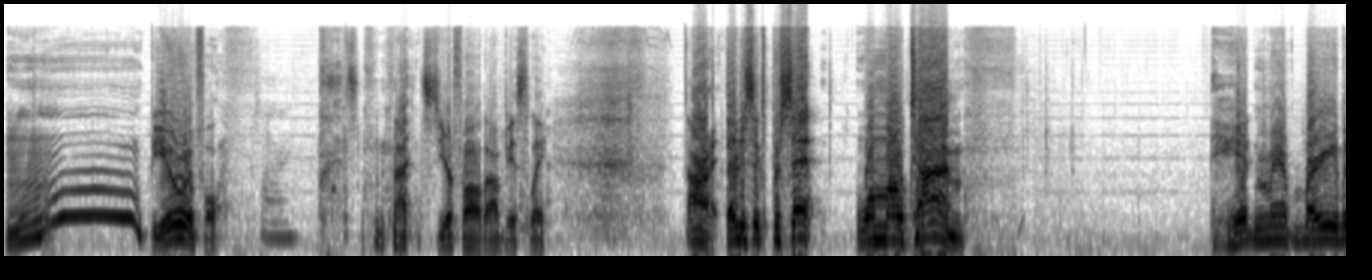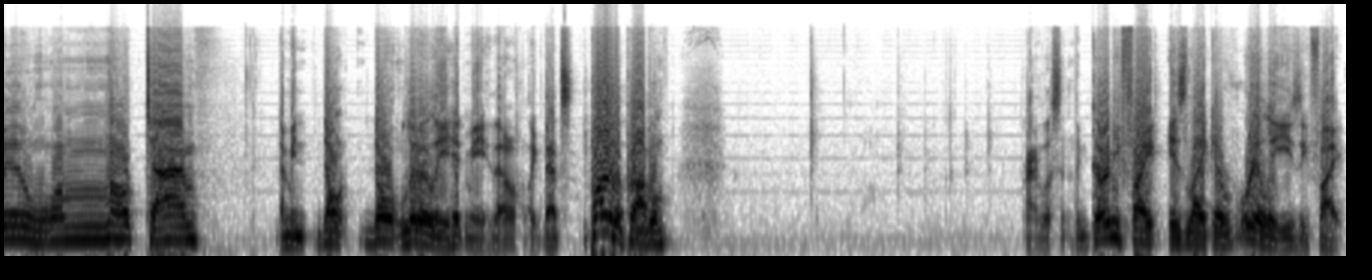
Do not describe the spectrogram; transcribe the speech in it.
Mmm, beautiful. Sorry. That's your fault, obviously. All right, 36%. One more time. Hit me, baby, one more time. I mean, don't don't literally hit me though. Like that's part of the problem. All right, listen. The Gurdy fight is like a really easy fight.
